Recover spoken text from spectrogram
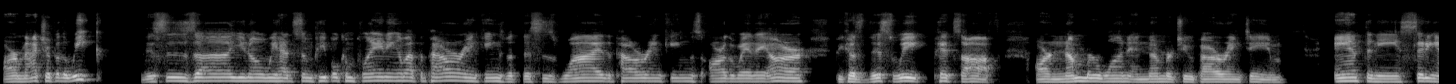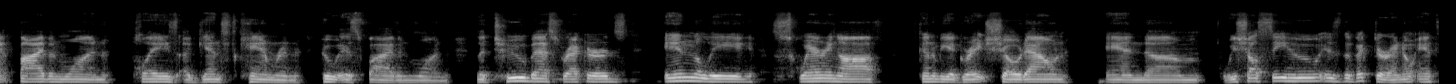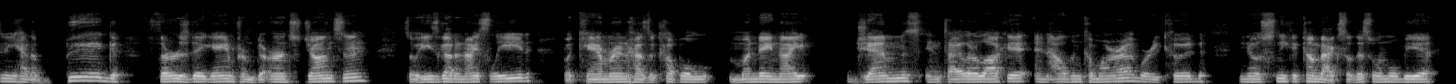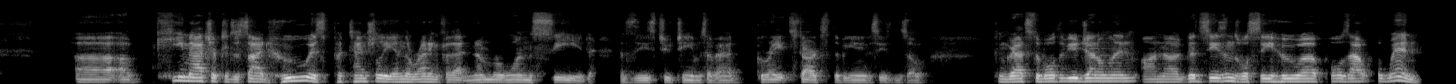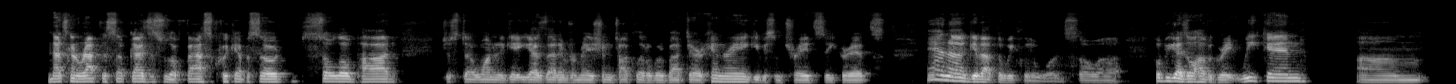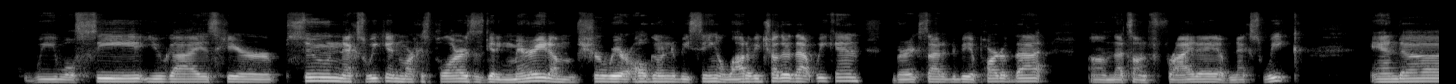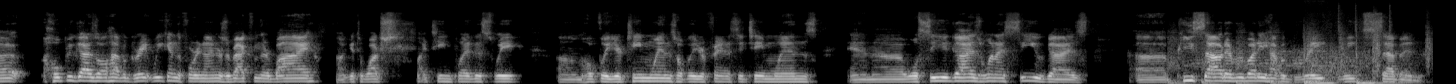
Our matchup of the week. This is, uh, you know, we had some people complaining about the power rankings, but this is why the power rankings are the way they are because this week pits off our number one and number two power rank team. Anthony, sitting at five and one, plays against Cameron, who is five and one. The two best records in the league, squaring off It's going to be a great showdown, and um, we shall see who is the victor. I know Anthony had a big Thursday game from Ernst Johnson, so he's got a nice lead. But Cameron has a couple Monday night gems in Tyler Lockett and Alvin Kamara where he could, you know, sneak a comeback. So this one will be a uh, a key matchup to decide who is potentially in the running for that number one seed, as these two teams have had great starts at the beginning of the season. So congrats to both of you gentlemen on uh, good seasons. We'll see who uh, pulls out the win. And that's going to wrap this up, guys. This was a fast, quick episode, solo pod. Just uh, wanted to get you guys that information, talk a little bit about Derrick Henry, give you some trade secrets, and uh, give out the weekly awards. So, uh, hope you guys all have a great weekend. Um, we will see you guys here soon next weekend. Marcus Polaris is getting married. I'm sure we are all going to be seeing a lot of each other that weekend. Very excited to be a part of that. Um, that's on Friday of next week. And uh, hope you guys all have a great weekend. The 49ers are back from their bye. I'll get to watch my team play this week. Um, hopefully, your team wins. Hopefully, your fantasy team wins. And uh, we'll see you guys when I see you guys. Uh, peace out, everybody. Have a great week seven.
